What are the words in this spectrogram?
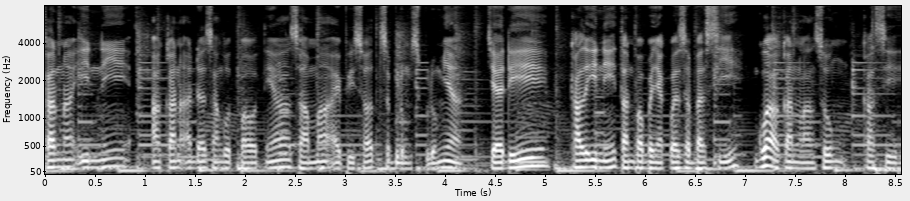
karena ini akan ada sangkut pautnya sama episode sebelum-sebelumnya. Jadi kali ini tanpa banyak basa-basi, gue akan langsung kasih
